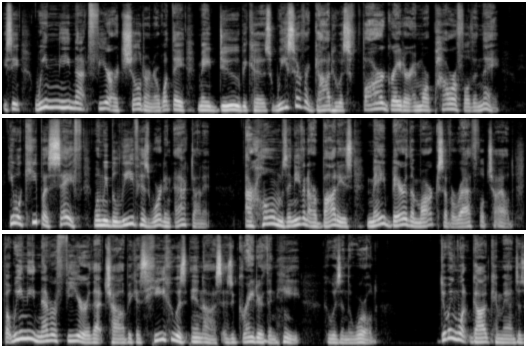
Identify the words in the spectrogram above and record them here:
You see, we need not fear our children or what they may do because we serve a God who is far greater and more powerful than they. He will keep us safe when we believe His word and act on it. Our homes and even our bodies may bear the marks of a wrathful child, but we need never fear that child because He who is in us is greater than He who is in the world. Doing what God commands is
